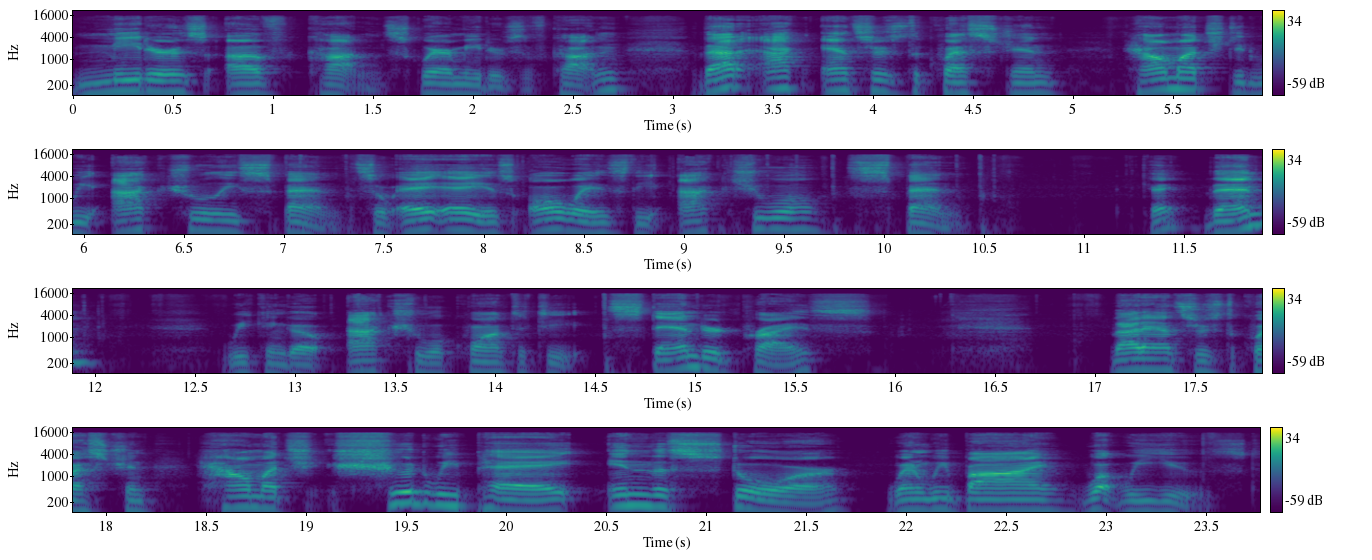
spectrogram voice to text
meters of cotton, square meters of cotton. That answers the question, how much did we actually spend? So AA is always the actual spend. Okay, then we can go actual quantity, standard price. That answers the question, how much should we pay in the store when we buy what we used?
